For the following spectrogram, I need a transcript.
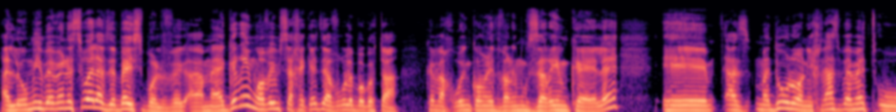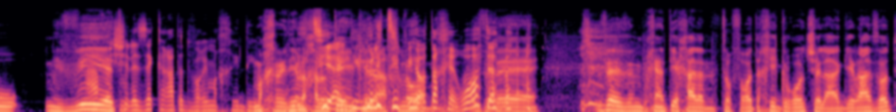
הלאומי בוונסואלה זה בייסבול, והמהגרים אוהבים לשחק את זה, עברו לבוגוטה. כן, ואנחנו רואים כל מיני דברים מוזרים כאלה. אה, אז מדורו נכנס באמת, הוא מביא את... אהבתי שלזה קראת דברים מחרידים. מחרידים לחלוטין. היו לי ציפיות אחרות. זה מבחינתי אחת התופעות הכי גרועות של ההגירה הזאת.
